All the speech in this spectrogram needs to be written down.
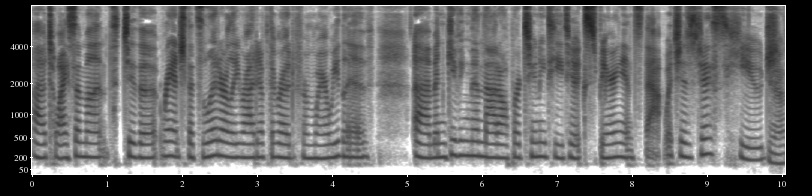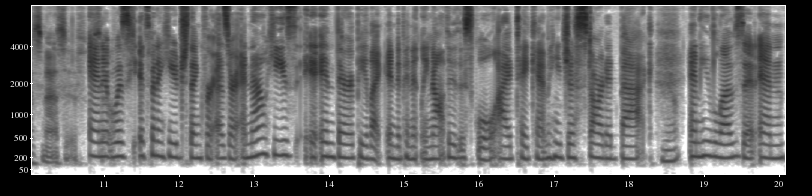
uh, twice a month to the ranch that's literally right up the road from where we live, um, and giving them that opportunity to experience that, which is just huge. Yeah, it's massive. And it was it's been a huge thing for Ezra, and now he's in therapy like independently, not through the school. I take him. He just started back, Yeah. and he loves it. And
